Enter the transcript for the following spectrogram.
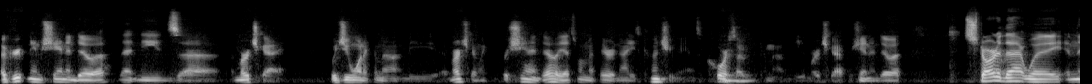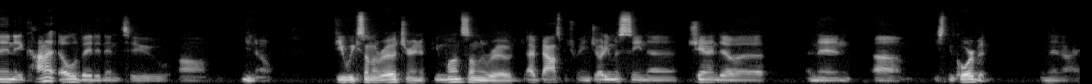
a group named Shenandoah that needs uh, a merch guy. Would you want to come out and be a merch guy?" I'm like, "For Shenandoah, that's one of my favorite '90s country bands. Of course, I would come out and be a merch guy for Shenandoah." Started that way, and then it kind of elevated into, um, you know, a few weeks on the road, turning a few months on the road. I bounced between Jo Dee Messina, Shenandoah, and then um, Easton Corbin. And then I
